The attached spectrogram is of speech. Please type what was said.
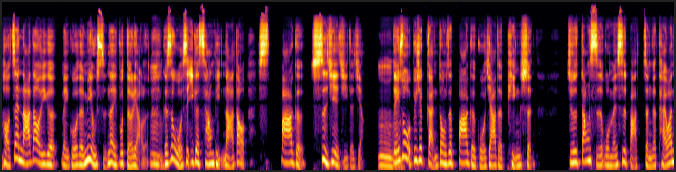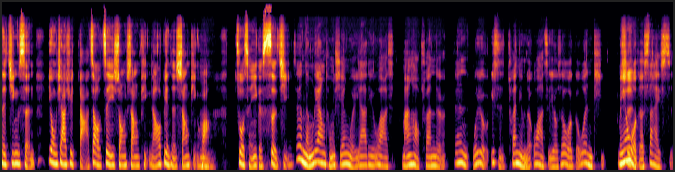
好，再拿到一个美国的 Muse，那也不得了了。可是我是一个商品拿到八个世界级的奖，嗯，等于说我必须感动这八个国家的评审，就是当时我们是把整个台湾的精神用下去打造这一双商品，然后变成商品化。做成一个设计，这个能量铜纤维压力袜蛮好穿的，但是我有一直穿你们的袜子，有时候我有个问题，没有我的 size。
